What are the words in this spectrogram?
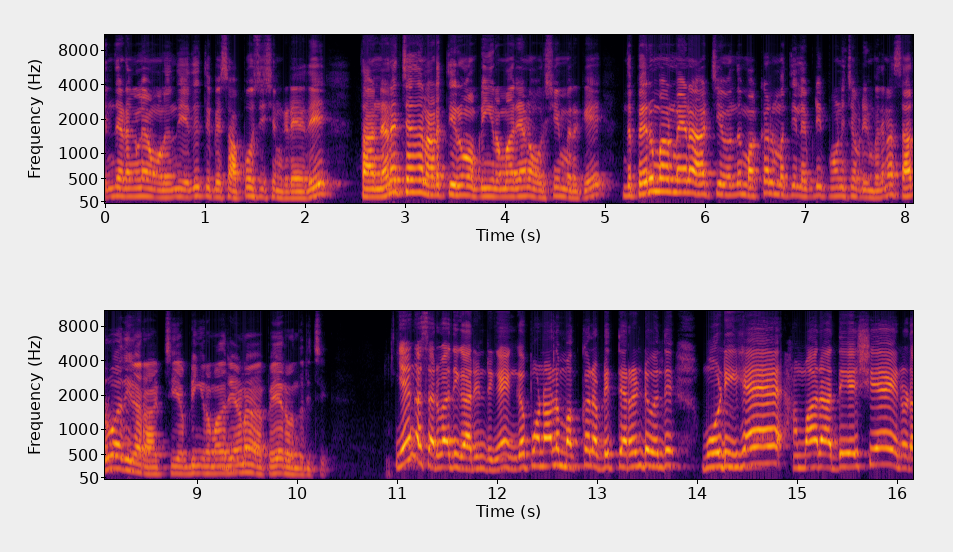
எந்த இடங்களையும் அவங்களை வந்து எதிர்த்து பேச அப்போசிஷன் கிடையாது. தான் நினைச்சதை நடத்திடும் அப்படிங்கிற மாதிரியான ஒரு விஷயம் இருக்கு. இந்த பெரும்பான்மையான ஆட்சியை வந்து மக்கள் மத்தியில் எப்படி போணுச்சு அப்படின்னு பார்த்தீங்கன்னா சர்வாதிகார ஆட்சி அப்படிங்கிற மாதிரியான பெயர் வந்துருச்சு ஏங்க சர்வாதிகாரின்றீங்க? எங்க போனாலும் மக்கள் அப்படியே திரண்டு வந்து மோடி ஹே ஹமாரா தேஷ் ஹே என்னோட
